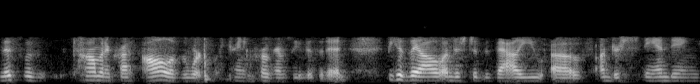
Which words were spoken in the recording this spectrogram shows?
this was common across all of the workforce training programs we visited because they all understood the value of understanding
